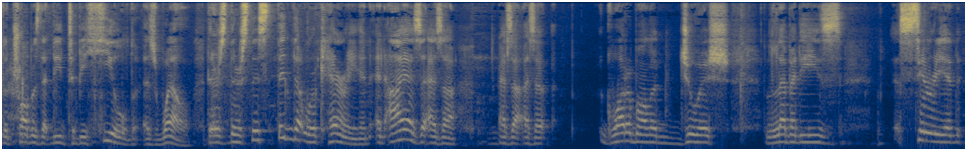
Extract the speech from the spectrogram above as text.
the traumas that need to be healed as well. There's there's this thing that we're carrying, and, and I as as a as a as a Guatemalan Jewish, Lebanese, Syrian,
